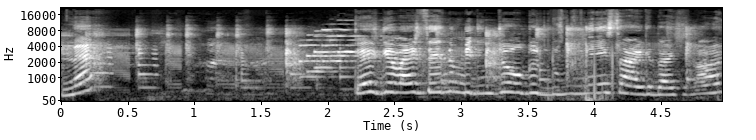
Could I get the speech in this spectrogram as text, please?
Ne? Keşke verseydim birinci olurdum. Neyse arkadaşlar.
